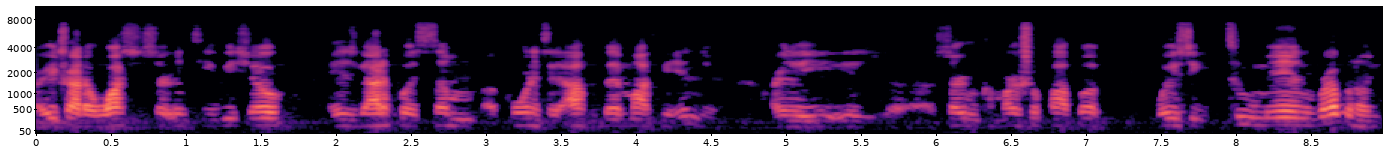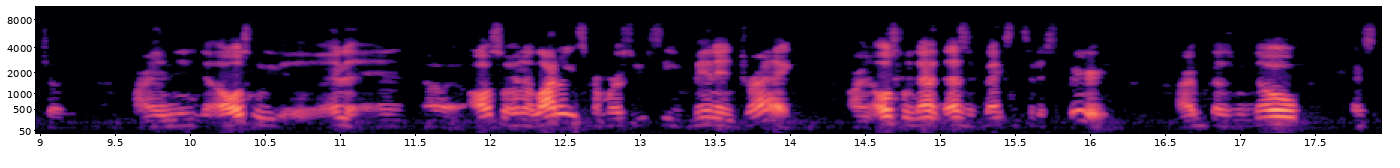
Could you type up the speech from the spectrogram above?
Or you try to watch a certain TV show, and you just got to put some according to the alphabet mafia in there. Or you, you, a certain commercial pop up where you see two men rubbing on each other. All right, and also and, and uh, also in a lot of these commercials you see men in drag. All right, ultimately that that's vexing to the spirit. All right, because we know it's,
